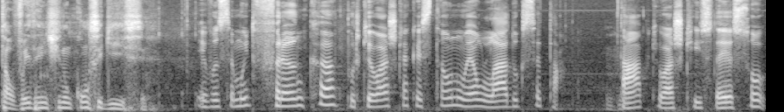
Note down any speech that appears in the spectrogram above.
talvez a gente não conseguisse? Eu vou ser muito franca, porque eu acho que a questão não é o lado que você está. Tá? Porque eu acho que isso daí é so-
